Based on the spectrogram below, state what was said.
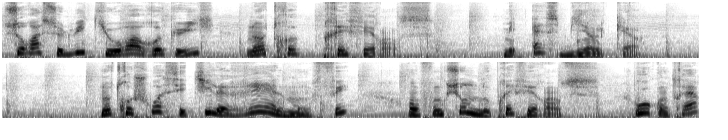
sera celui qui aura recueilli notre préférence. Mais est-ce bien le cas? Notre choix s'est-il réellement fait en fonction de nos préférences? Ou au contraire,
